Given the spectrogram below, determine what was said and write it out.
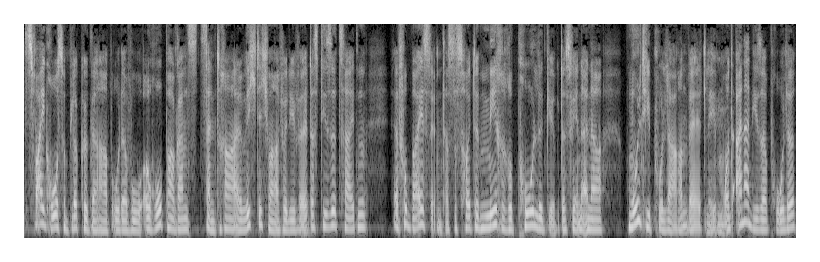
zwei große Blöcke gab oder wo Europa ganz zentral wichtig war für die Welt, dass diese Zeiten äh, vorbei sind, dass es heute mehrere Pole gibt, dass wir in einer multipolaren Welt leben. Und einer dieser Pole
